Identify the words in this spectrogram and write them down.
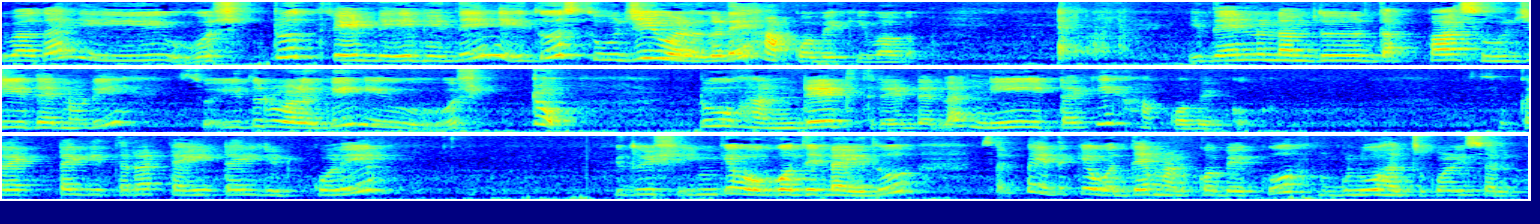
ಇವಾಗ ಈ ಅಷ್ಟು ಥ್ರೆಡ್ ಏನಿದೆ, ಇದು ಸೂಜಿ ಒಳಗಡೆ ಹಾಕೋಬೇಕು ಇವಾಗ. ಇದೇನು ನಮ್ಮದು ದಪ್ಪ ಸೂಜಿ ಇದೆ ನೋಡಿ. ಸೊ ಇದ್ರೊಳಗೆ ಒಳಗೆ ಅಷ್ಟು ಟೂ ಹಂಡ್ರೆಡ್ ಥ್ರೆಡ್ ಎಲ್ಲ ನೀಟಾಗಿ ಹಾಕೋಬೇಕು. ಕರೆಕ್ಟಾಗಿ ಈ ಥರ ಟೈಟಾಗಿ ಇಟ್ಕೊಳ್ಳಿ. ಇದು ಹಿಂಗೆ ಹೋಗೋದಿಲ್ಲ ಇದು. ಸ್ವಲ್ಪ ಇದಕ್ಕೆ ಒದ್ದೆ ಮಾಡ್ಕೋಬೇಕು. ಗ್ಲೂ ಹಚ್ಕೊಳ್ಳಿ ಸ್ವಲ್ಪ.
